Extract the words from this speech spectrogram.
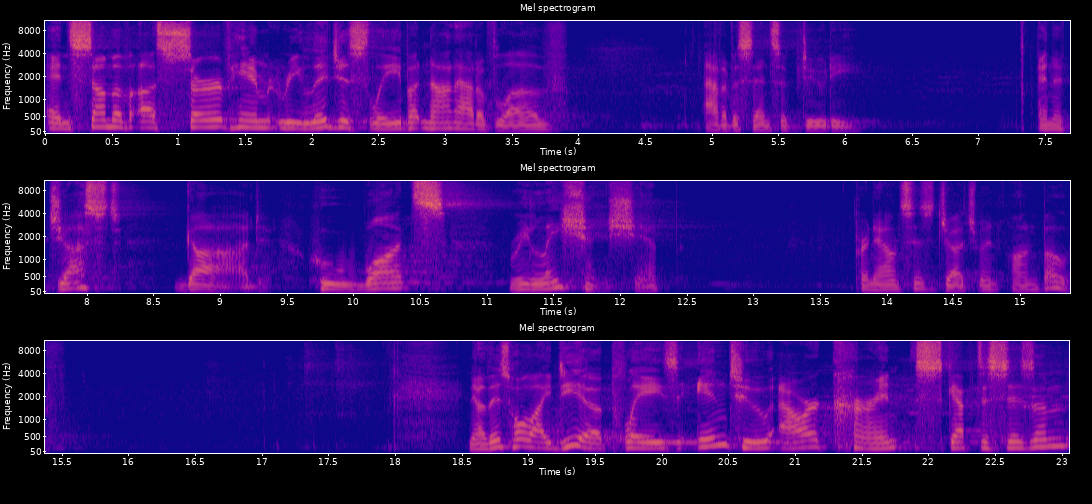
and some of us serve Him religiously, but not out of love, out of a sense of duty. And a just God who wants relationship pronounces judgment on both. Now, this whole idea plays into our current skepticism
